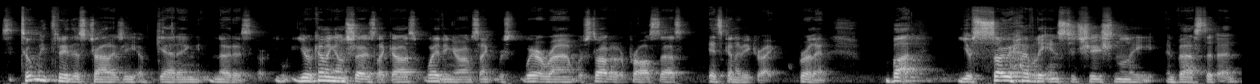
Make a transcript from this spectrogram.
So talk me through the strategy of getting noticed. You're coming on shows like us, waving your arms, saying we're, we're around, we've started a process, it's going to be great, brilliant. But you're so heavily institutionally invested in,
